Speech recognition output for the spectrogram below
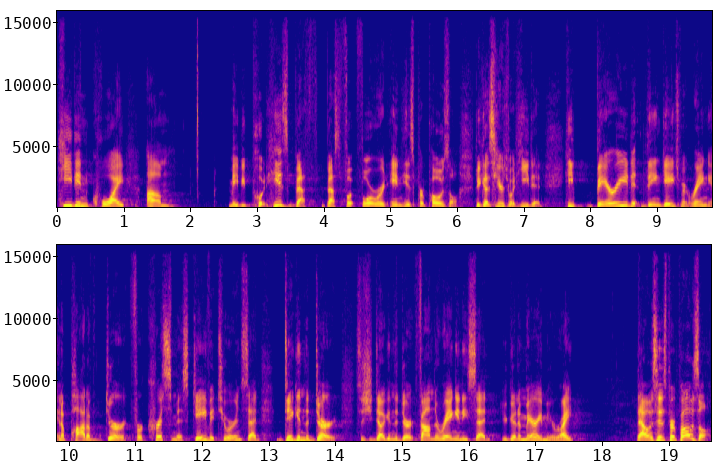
he didn't quite. Um, maybe put his best, best foot forward in his proposal. Because here's what he did he buried the engagement ring in a pot of dirt for Christmas, gave it to her, and said, Dig in the dirt. So she dug in the dirt, found the ring, and he said, You're going to marry me, right? That was his proposal.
